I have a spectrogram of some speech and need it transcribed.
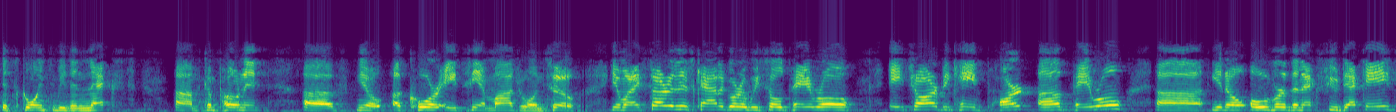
it's going to be the next component of you know a core HCM module. And so you know when I started this category, we sold payroll. HR became part of payroll uh you know over the next few decades,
